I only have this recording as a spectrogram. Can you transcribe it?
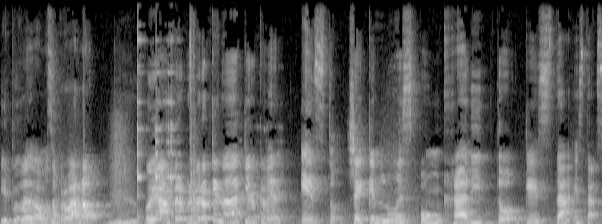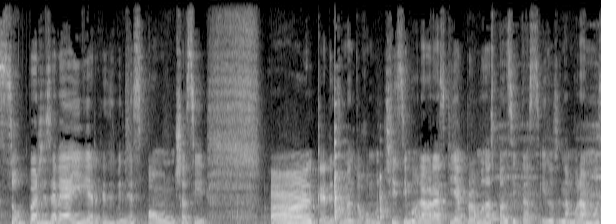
Y pues bueno, vamos a probarlo. Oigan, pero primero que nada quiero que vean esto. Chequen lo esponjadito que está. Está súper, si se ve ayer que viene esponja así. Ay, que se me antojó muchísimo. La verdad es que ya probamos las pancitas y nos enamoramos.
